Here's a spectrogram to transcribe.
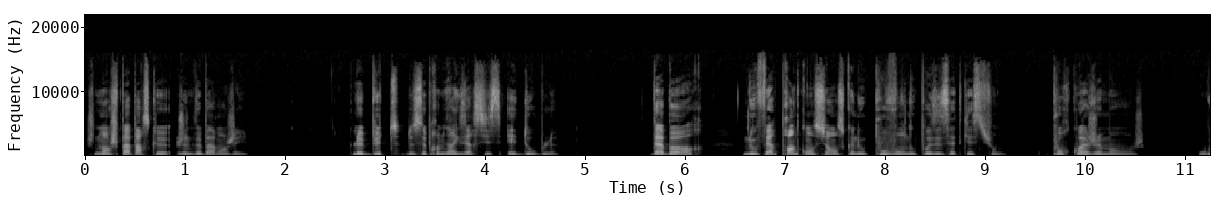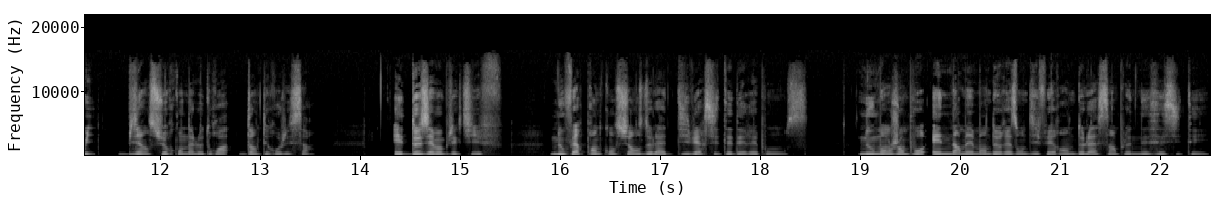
Je ne mange pas parce que je ne veux pas manger. Le but de ce premier exercice est double. D'abord, nous faire prendre conscience que nous pouvons nous poser cette question. Pourquoi je mange? Oui, bien sûr qu'on a le droit d'interroger ça. Et deuxième objectif, nous faire prendre conscience de la diversité des réponses. Nous mangeons pour énormément de raisons différentes de la simple nécessité.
